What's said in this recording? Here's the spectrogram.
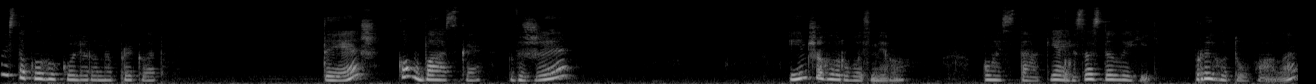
ось такого кольору, наприклад теж ковбаски вже іншого розміру. Ось так. Я їх заздалегідь приготувала.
